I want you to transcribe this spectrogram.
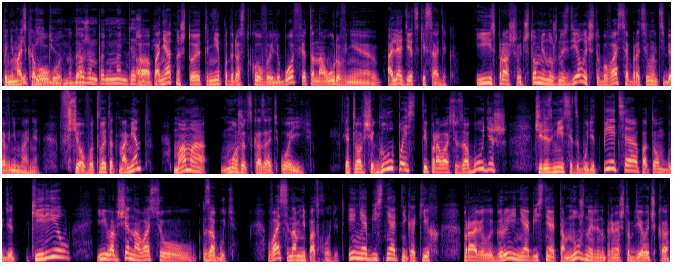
понимать И кого Петю. угодно, да. Можем понимать даже. А, понятно, что это не подростковая любовь, это на уровне а детский садик. И спрашивает, что мне нужно сделать, чтобы Вася обратил на тебя внимание. Все, вот в этот момент мама может сказать, ой, это вообще глупость, ты про Васю забудешь, через месяц будет Петя, потом будет Кирилл, и вообще на Васю забудь. Вася нам не подходит. И не объяснять никаких правил игры, не объяснять, там, нужно ли, например, чтобы девочка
